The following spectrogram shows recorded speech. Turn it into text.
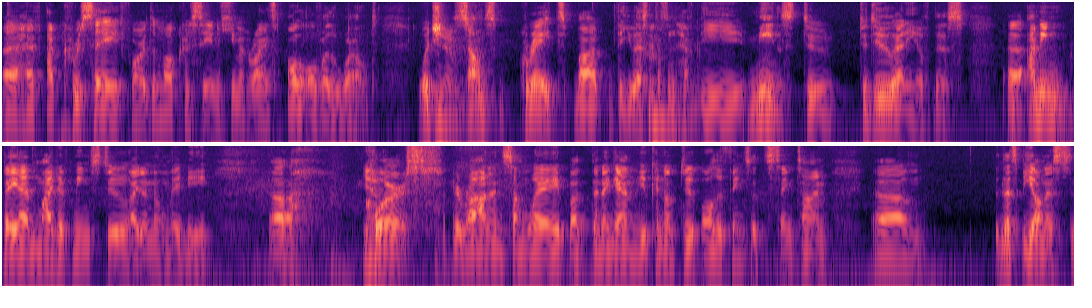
uh, have a crusade for democracy and human rights all over the world, which yeah. sounds great, but the U.S. doesn't have the means to to do any of this. Uh, I mean, they might have means to, I don't know, maybe. Uh, yeah. coerce Iran in some way, but then again, you cannot do all the things at the same time. Um, let's be honest,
